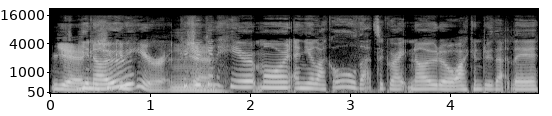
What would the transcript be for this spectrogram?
Yeah, you know, you can hear it. because Yeah. you can hear it more, and you're like, oh, that's a great note, or I can do that there.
